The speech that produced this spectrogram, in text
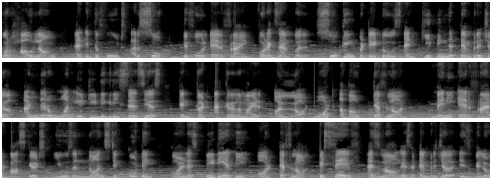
for how long, and if the foods are soaked before air frying. For example, soaking potatoes and keeping the temperature under 180 degrees Celsius can cut acrylamide a lot. What about Teflon? Many air fryer baskets use a non-stick coating called as PTFE or Teflon. It's safe as long as the temperature is below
